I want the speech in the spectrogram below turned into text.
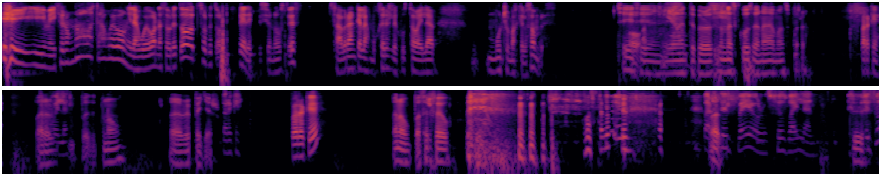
Y, y me dijeron, no, está huevón. Y las huevonas, sobre todo, sobre todo las mujeres. pues, si no, ustedes sabrán que a las mujeres les gusta bailar mucho más que a los hombres. Sí, Oh, sí, ah. obviamente, pero es una excusa nada más para, ¿Para qué? para, bailar. pues, no, para repellar. ¿Para qué? ¿Para qué? Bueno, para ser feo. Entiendo. Para Ah. ser feo, los feos bailan. Sí. ¿Eso?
